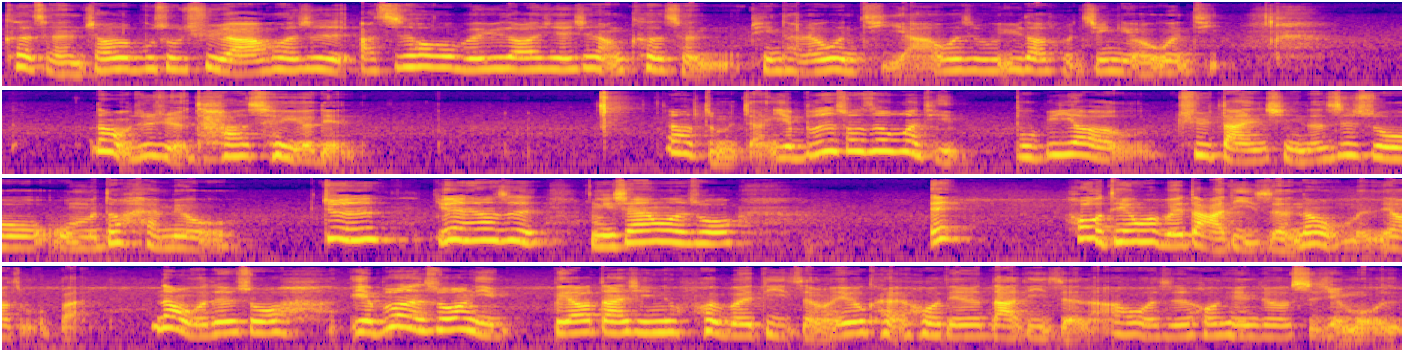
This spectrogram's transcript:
课程销售不出去啊，或者是啊之后会不会遇到一些现场课程平台的问题啊，或者是遇到什么金流的问题？那我就觉得他是有点 要怎么讲，也不是说这个问题不必要去担心，而是说我们都还没有。就是有点像是你现在问说，哎，后天会不会大地震？那我们要怎么办？那我就说，也不能说你不要担心会不会地震嘛，因为可能后天就大地震啊，或者是后天就世界末日。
